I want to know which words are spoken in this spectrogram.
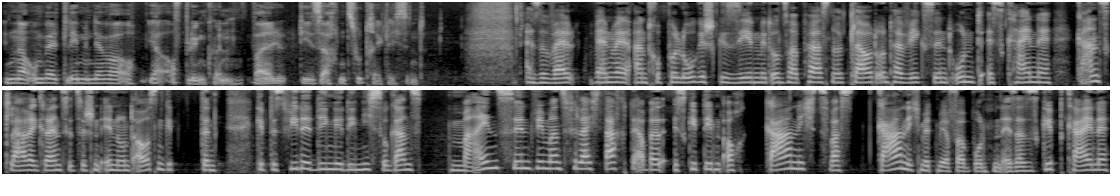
in einer Umwelt leben, in der wir auch ja, aufblühen können, weil die Sachen zuträglich sind. Also weil, wenn wir anthropologisch gesehen mit unserer Personal Cloud unterwegs sind und es keine ganz klare Grenze zwischen Innen und Außen gibt, dann gibt es viele Dinge, die nicht so ganz meins sind, wie man es vielleicht dachte, aber es gibt eben auch gar nichts, was gar nicht mit mir verbunden ist. Also es gibt keine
